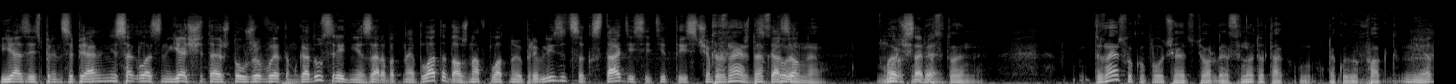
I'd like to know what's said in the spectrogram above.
Я здесь принципиально не согласен. Я считаю, что уже в этом году средняя заработная плата должна вплотную приблизиться к 110 тысячам. Ты знаешь, достойно. Очень Собянин. достойно. Ты знаешь, сколько получают стюардессы? Ну, это так, такой факт. Нет.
